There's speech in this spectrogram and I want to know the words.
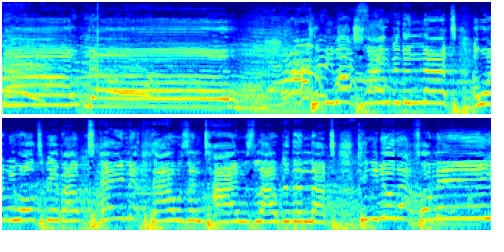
no, no, no. Can be much louder than that. I want you all to be about 10,000 times louder than that. Can you do that for me?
